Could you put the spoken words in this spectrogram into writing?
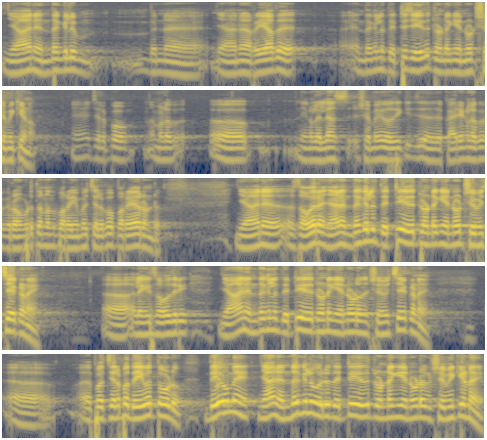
ഞാൻ എന്തെങ്കിലും പിന്നെ ഞാൻ അറിയാതെ എന്തെങ്കിലും തെറ്റ് ചെയ്തിട്ടുണ്ടെങ്കിൽ എന്നോട് ക്ഷമിക്കണം. ചിലപ്പോൾ നമ്മൾ നിങ്ങളെല്ലാം ക്ഷമ ചോദിക്ക് കാര്യങ്ങളൊക്കെ ക്രമപ്പെടുത്തണം എന്ന് പറയുമ്പോൾ ചിലപ്പോൾ പറയാറുണ്ട്. ഞാൻ സൗര ഞാൻ എന്തെങ്കിലും തെറ്റ് ചെയ്തിട്ടുണ്ടെങ്കിൽ എന്നോട് ക്ഷമിച്ചേക്കണേ. അല്ലെങ്കിൽ സഹോദരി ഞാൻ എന്തെങ്കിലും തെറ്റ് ചെയ്തിട്ടുണ്ടെങ്കിൽ എന്നോടൊന്ന് ക്ഷമിച്ചേക്കണേ. അപ്പോൾ ചിലപ്പോൾ ദൈവത്തോടും ദൈവമേ ഞാൻ എന്തെങ്കിലും ഒരു തെറ്റ് ചെയ്തിട്ടുണ്ടെങ്കിൽ എന്നോട് ക്ഷമിക്കണേ.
